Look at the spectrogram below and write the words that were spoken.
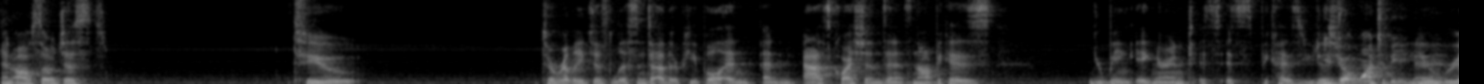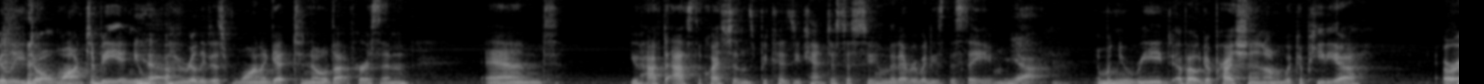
and also just to to really just listen to other people and and ask questions. And it's not because you're being ignorant. It's it's because you just you don't want to be you really don't want to be and you Yeah. you really just want to get to know that person. And you have to ask the questions because you can't just assume that everybody's the same. Yeah. And when you read about depression on Wikipedia or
